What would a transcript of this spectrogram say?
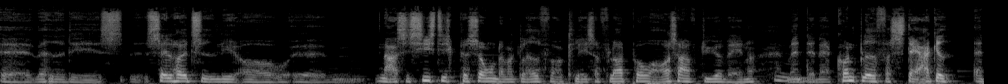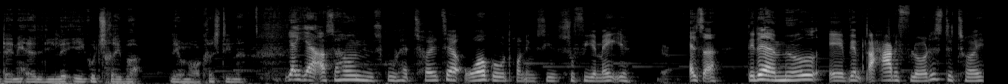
øh, hvad hedder det, selvhøjtidlig og øh, narcissistisk person, der var glad for at klæde sig flot på, og også har haft dyre vaner. Mm. Men den er kun blevet forstærket af den her lille egotripper, Leonor Christina. Ja, ja, og så har hun jo skulle have tøj til at overgå dronning Sofie Amalie. Ja. Altså, det der med, øh, hvem der har det flotteste tøj,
